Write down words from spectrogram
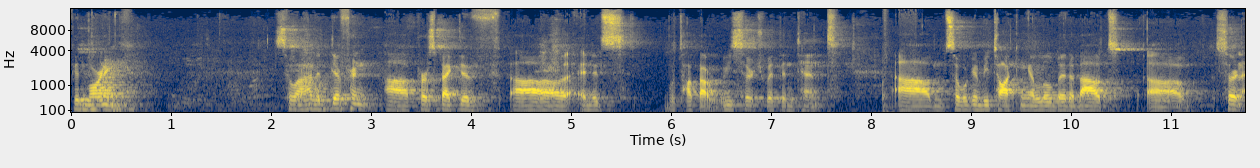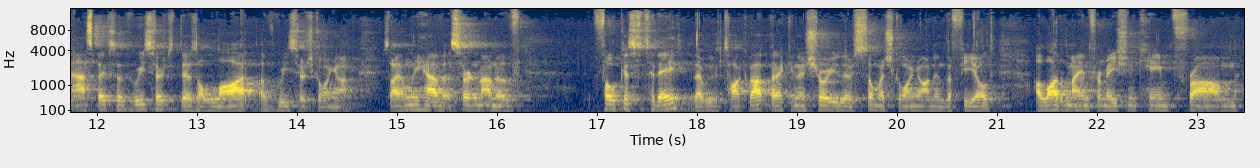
Good morning. So I have a different uh, perspective, uh, and it's we'll talk about research with intent. Um, so we're going to be talking a little bit about uh, certain aspects of research. There's a lot of research going on. So I only have a certain amount of focus today that we've talked about, but I can assure you there's so much going on in the field. A lot of my information came from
